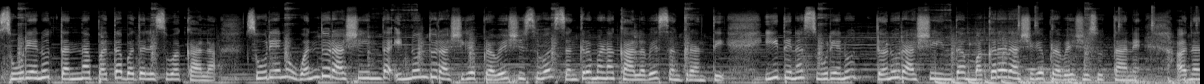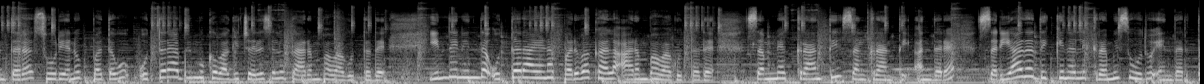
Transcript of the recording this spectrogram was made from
ಸೂರ್ಯನು ತನ್ನ ಪಥ ಬದಲಿಸುವ ಕಾಲ. ಸೂರ್ಯನು ಒಂದು ರಾಶಿಯಿಂದ ಇನ್ನೊಂದು ರಾಶಿಗೆ ಪ್ರವೇಶಿಸುವ ಸಂಕ್ರಮಣ ಕಾಲವೇ ಸಂಕ್ರಾಂತಿ. ಈ ದಿನ ಸೂರ್ಯನು ಧನು ರಾಶಿಯಿಂದ ಮಕರ ರಾಶಿಗೆ ಪ್ರವೇಶಿಸುತ್ತಾನೆ. ಅನಂತರ ಸೂರ್ಯನು ಪಥವು ಉತ್ತರಾಭಿಮುಖವಾಗಿ ಚಲಿಸಲು ಪ್ರಾರಂಭವಾಗುತ್ತದೆ. ಇಂದಿನಿಂದ ಉತ್ತರಾಯಣ ಪರ್ವಕಾಲ ಆರಂಭವಾಗುತ್ತದೆ. ಸಮ್ಯಕ್ರಾಂತಿ ಸಂಕ್ರಾಂತಿ ಅಂದರೆ ಸರಿಯಾದ ದಿಕ್ಕಿನಲ್ಲಿ ಕ್ರಮಿಸುವುದು ಎಂದರ್ಥ.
